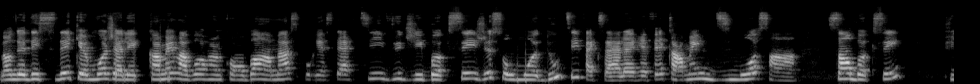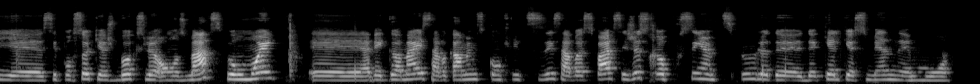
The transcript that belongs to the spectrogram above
Mais on a décidé que moi, j'allais quand même avoir un combat en mars pour rester active, vu que j'ai boxé juste au mois d'août. Fait que ça aurait fait quand même dix mois sans, sans boxer. Puis euh, c'est pour ça que je boxe le 11 mars. Puis au moins, euh, avec Gomez, ça va quand même se concrétiser, ça va se faire. C'est juste repousser un petit peu de, de, quelques semaines, euh, mois.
